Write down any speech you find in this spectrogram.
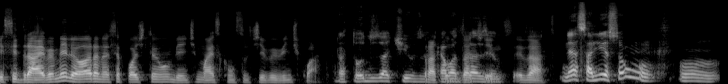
esse driver melhora, né, você pode ter um ambiente mais construtivo em 24. Para todos os ativos, Para todos os ativos, exato. Nessa linha, só um, um,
